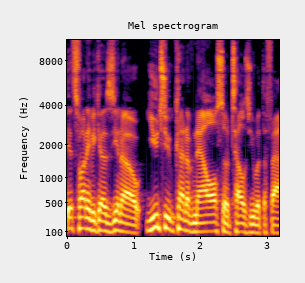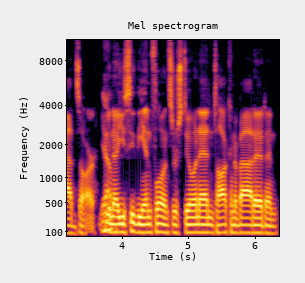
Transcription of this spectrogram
It's funny because, you know, YouTube kind of now also tells you what the fads are. Yeah. You know, you see the influencers doing it and talking about it. And,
